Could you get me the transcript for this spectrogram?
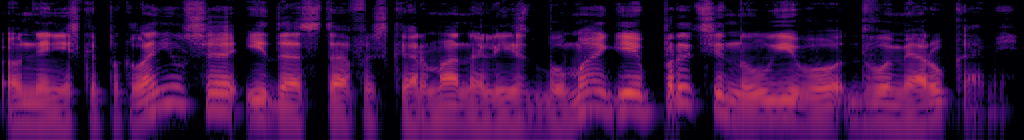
Он мне низко поклонился и, достав из кармана лист бумаги, протянул его двумя руками.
